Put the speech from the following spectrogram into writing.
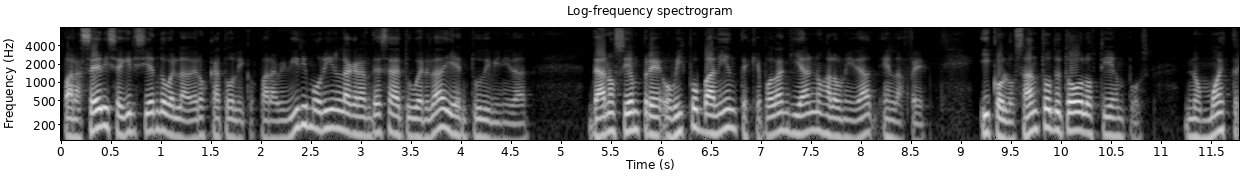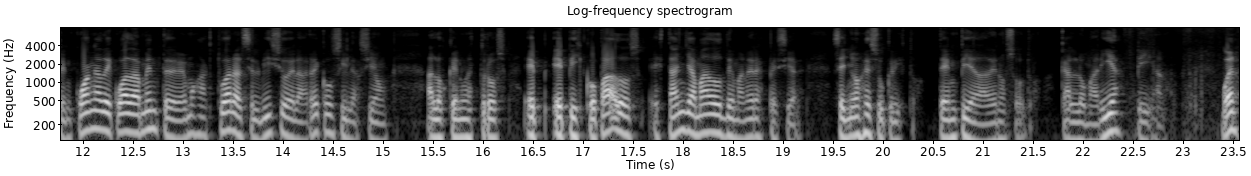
para ser y seguir siendo verdaderos católicos, para vivir y morir en la grandeza de tu verdad y en tu divinidad. Danos siempre obispos valientes que puedan guiarnos a la unidad en la fe y con los santos de todos los tiempos nos muestren cuán adecuadamente debemos actuar al servicio de la reconciliación, a los que nuestros episcopados están llamados de manera especial. Señor Jesucristo, ten piedad de nosotros. Carlos María Vígano. Bueno,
